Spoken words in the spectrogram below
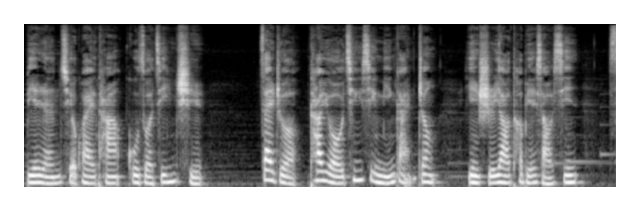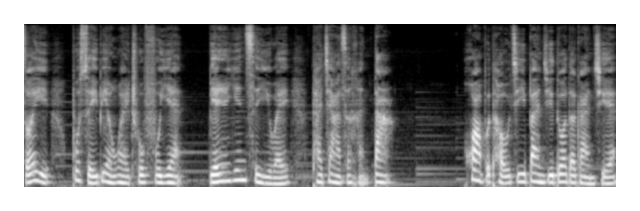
别人却怪他故作矜持。再者，他有轻性敏感症，饮食要特别小心，所以不随便外出赴宴，别人因此以为他架子很大。话不投机半句多的感觉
